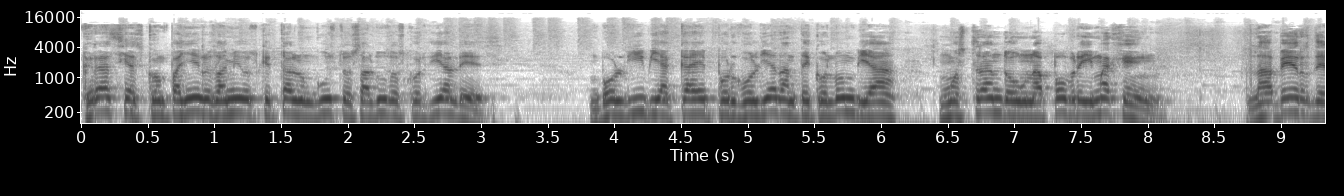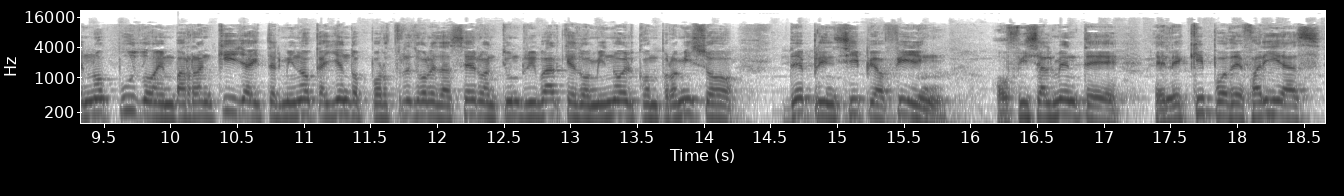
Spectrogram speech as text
Gracias, compañeros, amigos. ¿Qué tal? Un gusto. Saludos cordiales. Bolivia cae por goleada ante Colombia, mostrando una pobre imagen. La Verde no pudo en Barranquilla y terminó cayendo por tres goles a cero ante un rival que dominó el compromiso de principio a fin. Oficialmente, el equipo de Farías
